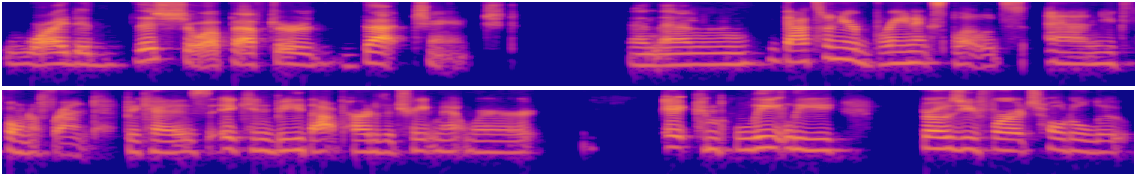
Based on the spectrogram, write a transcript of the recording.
why did this show up after that changed? And then that's when your brain explodes and you phone a friend because it can be that part of the treatment where it completely throws you for a total loop.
